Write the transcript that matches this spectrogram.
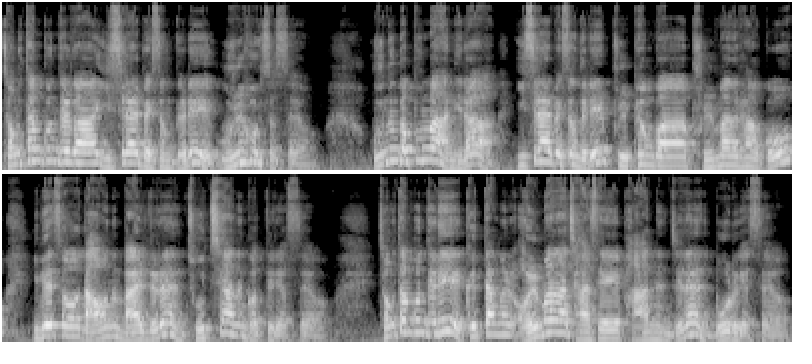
정탐꾼들과 이스라엘 백성들이 울고 있었어요. 우는 것뿐만 아니라 이스라엘 백성들이 불평과 불만을 하고 입에서 나오는 말들은 좋지 않은 것들이었어요. 정탐꾼들이 그 땅을 얼마나 자세히 봐왔는지는 모르겠어요.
